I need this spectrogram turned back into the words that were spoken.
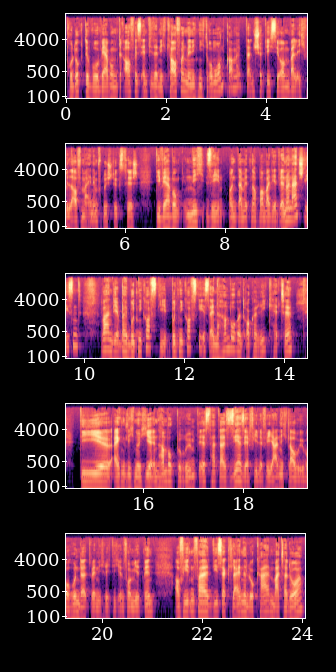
Produkte, wo Werbung drauf ist, entweder nicht kaufe und wenn ich nicht drumherum komme, dann schütte ich sie um, weil ich will auf meinem Frühstückstisch die Werbung nicht sehen und damit noch bombardiert werden. Und anschließend waren wir bei Butnikowski. Butnikowski ist eine Hamburger Droggeriekette, die eigentlich nur hier in Hamburg berühmt ist, hat da sehr, sehr viele Filialen, ich glaube über 100, wenn ich richtig informiert bin. Auf jeden Fall dieser kleine Lokal-Matador,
